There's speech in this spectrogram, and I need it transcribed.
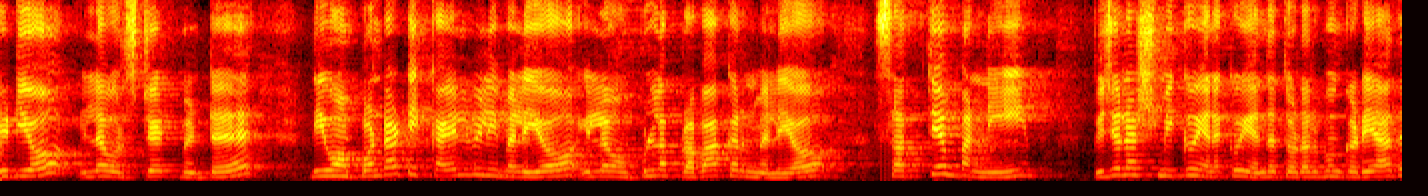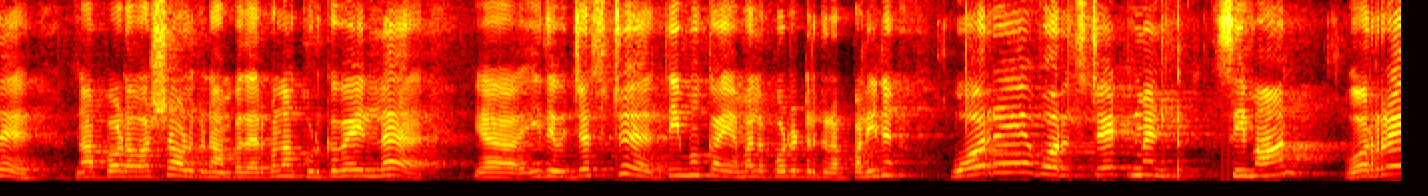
வீடியோ இல்லை ஒரு ஸ்டேட்மெண்ட்டு நீ உன் பொண்டாட்டி கயல்விழி மேலேயோ இல்லை உன் புள்ள பிரபாகரன் மேலேயோ சத்தியம் பண்ணி விஜயலட்சுமிக்கும் எனக்கும் எந்த தொடர்பும் கிடையாது. நான் போன வருஷம் அவளுக்கு நான் ஐம்பதாயிரம் ரூபாய்லாம் கொடுக்கவே இல்லை. இது ஜஸ்ட்டு திமுக என் மேலே போட்டுட்டு இருக்கிற பழின்னு ஒரே ஒரு ஸ்டேட்மெண்ட் சீமான் ஒரே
